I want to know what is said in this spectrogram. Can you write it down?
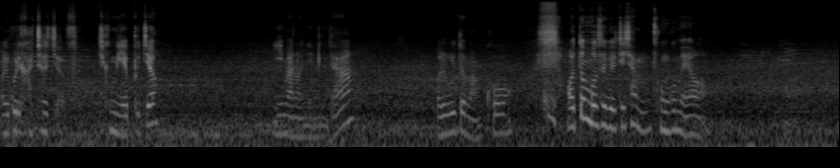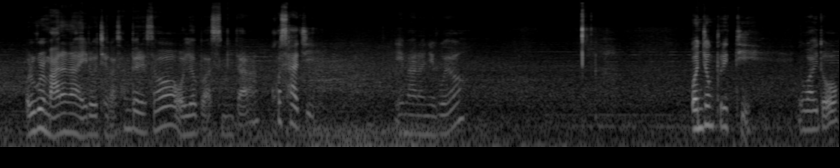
얼굴이 갖춰져서 지금 예쁘죠? 2만원입니다. 얼굴도 많고 어떤 모습일지 참 궁금해요. 얼굴 많은 아이로 제가 선별해서 올려보았습니다. 코사지 2만원이고요. 원종 프리티 이 아이도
